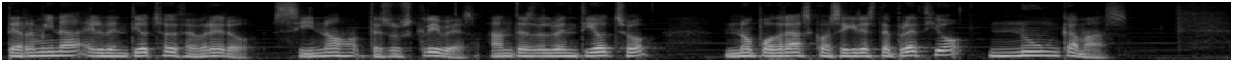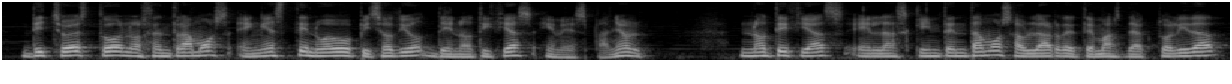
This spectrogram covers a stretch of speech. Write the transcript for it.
termina el 28 de febrero. Si no te suscribes antes del 28, no podrás conseguir este precio nunca más. Dicho esto, nos centramos en este nuevo episodio de Noticias en Español. Noticias en las que intentamos hablar de temas de actualidad,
